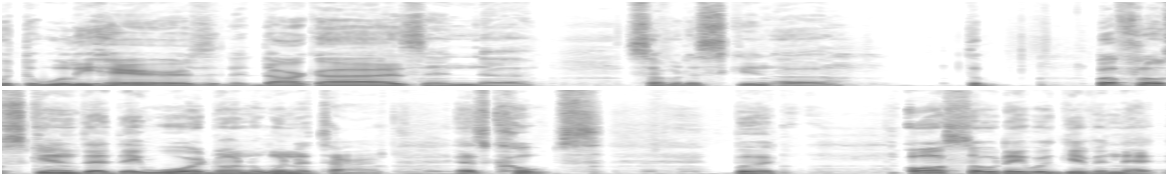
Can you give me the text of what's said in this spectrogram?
with the woolly hairs and the dark eyes and uh, some of the skin, uh, the buffalo skins that they wore during the wintertime as coats. But also they were given that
